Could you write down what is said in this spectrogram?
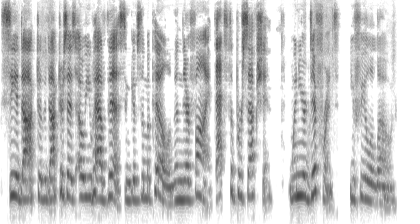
see a doctor. The doctor says, "Oh, you have this," and gives them a pill, and then they're fine. That's the perception. When you're different, you feel alone.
